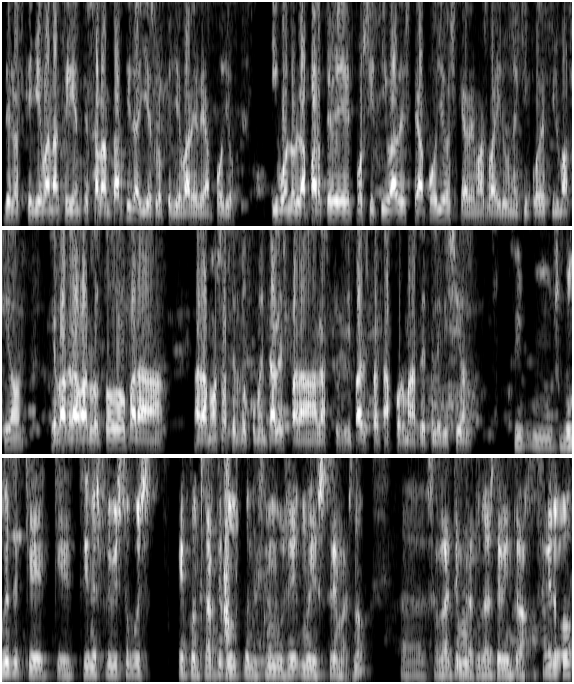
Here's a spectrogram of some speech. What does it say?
de las que llevan a clientes a la Antártida y es lo que llevaré de apoyo. Y bueno, la parte positiva de este apoyo es que además va a ir un equipo de filmación que va a grabarlo todo para, para vamos a hacer documentales para las principales plataformas de televisión. Sí, mm, supongo que, que, tienes previsto pues encontrarte con condiciones muy, extremas, ¿no? Uh, se habla de temperaturas de 20 bajo cero,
